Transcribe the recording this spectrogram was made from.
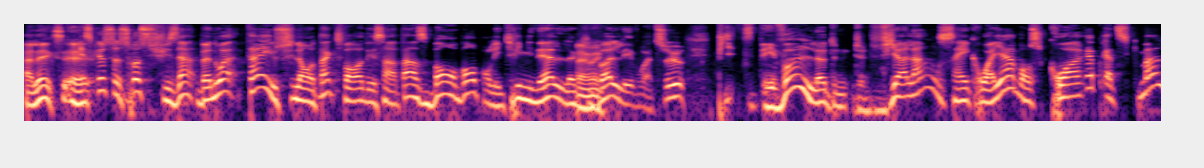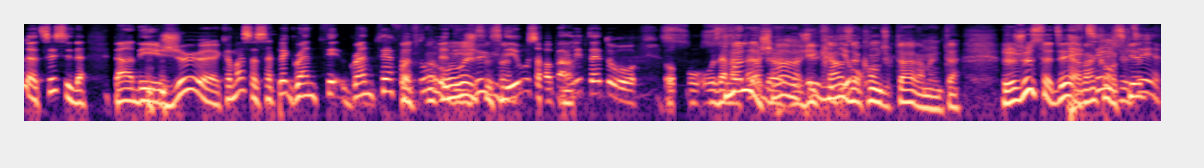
Alex, euh, Est-ce que ce sera suffisant? Benoît, tant et aussi longtemps que tu vas avoir des sentences bonbons pour les criminels là, Ben qui oui. volent les voitures, puis des vols d'une violence incroyable, on se croirait pratiquement, là, tu sais, c'est dans, dans des jeux, euh, comment ça s'appelait? Grand, Theft Auto, là, des jeux ça. vidéo. Ça. va parler peut-être aux, aux, aux amateurs le de- char, de, jeux écrase vidéo. le conducteur en même temps. Je veux juste te dire, Ben, avant qu'on se quitte, dire-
